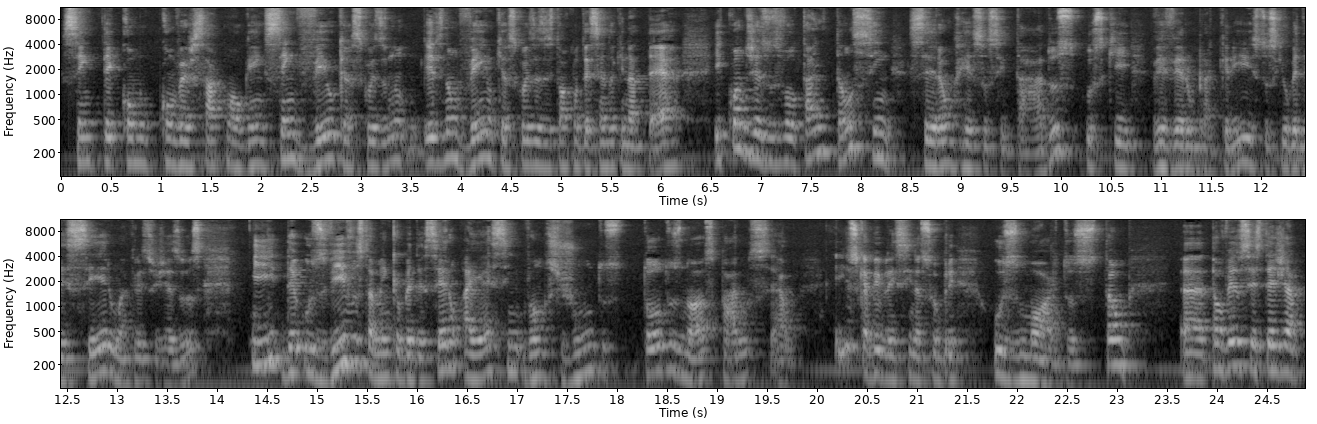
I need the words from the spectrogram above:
sem ter como conversar com alguém, sem ver o que as coisas, não, eles não veem o que as coisas estão acontecendo aqui na terra. E quando Jesus voltar, então sim, serão ressuscitados os que viveram para Cristo, os que obedeceram a Cristo Jesus, e de, os vivos também que obedeceram, aí é sim, vamos juntos, todos nós, para o céu. É isso que a Bíblia ensina sobre os mortos. Então, Uh, talvez você esteja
